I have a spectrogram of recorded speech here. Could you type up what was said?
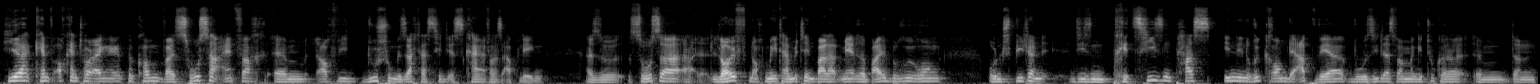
hier Kämpf auch kein Tor eingegangen bekommen, weil Sosa einfach, ähm, auch wie du schon gesagt hast, ist kein einfaches Ablegen. Also Sosa läuft noch Meter mit dem Ball, hat mehrere Ballberührungen und spielt dann diesen präzisen Pass in den Rückraum der Abwehr, wo sie das Wamangituka ähm, dann,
